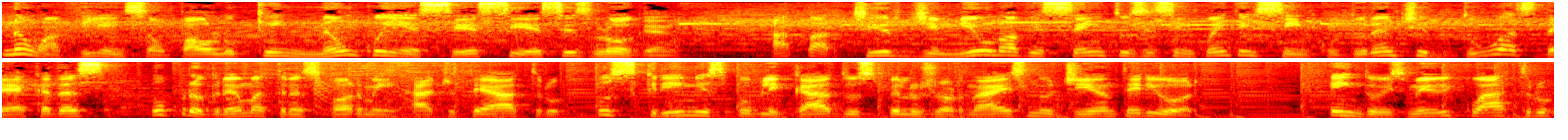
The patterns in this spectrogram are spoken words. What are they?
Não havia em São Paulo quem não conhecesse esse slogan. A partir de 1955, durante duas décadas, o programa transforma em radioteatro os crimes publicados pelos jornais no dia anterior. Em 2004,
